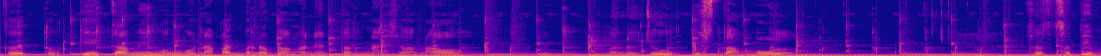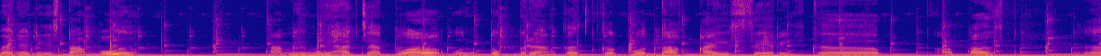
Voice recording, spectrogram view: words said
ke Turki kami menggunakan penerbangan internasional menuju Istanbul. Setibanya di Istanbul kami melihat jadwal untuk berangkat ke kota Kayseri ke apa ke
